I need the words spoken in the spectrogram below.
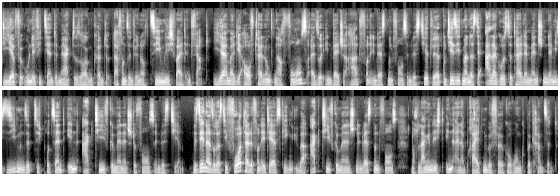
die ja für uneffiziente Märkte sorgen könnte. Davon sind wir noch ziemlich weit entfernt. Hier einmal die Aufteilung nach Fonds, also in welche Art von Investmentfonds investiert wird. Und hier sieht man, dass der allergrößte Teil der Menschen, nämlich 77 Prozent, in aktiv gemanagte Fonds investieren. Wir wir sehen also, dass die Vorteile von ETFs gegenüber aktiv gemanagten Investmentfonds noch lange nicht in einer breiten Bevölkerung bekannt sind.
